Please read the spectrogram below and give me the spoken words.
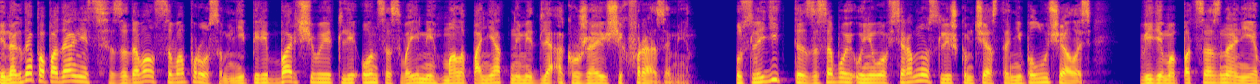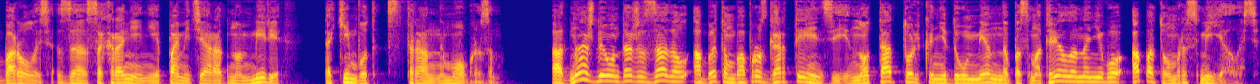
Иногда попаданец задавался вопросом, не перебарщивает ли он со своими малопонятными для окружающих фразами. Уследить-то за собой у него все равно слишком часто не получалось. Видимо, подсознание боролось за сохранение памяти о родном мире таким вот странным образом. Однажды он даже задал об этом вопрос Гортензии, но та только недоуменно посмотрела на него, а потом рассмеялась.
